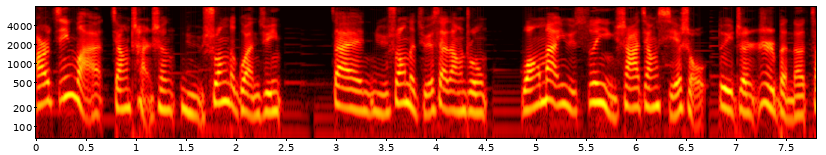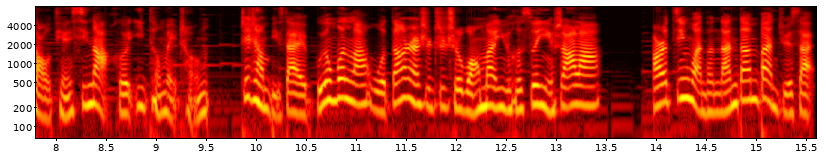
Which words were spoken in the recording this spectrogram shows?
而今晚将产生女双的冠军，在女双的决赛当中，王曼玉、孙颖莎将携手对阵日本的早田希娜和伊藤美诚。这场比赛不用问啦，我当然是支持王曼玉和孙颖莎啦。而今晚的男单半决赛，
